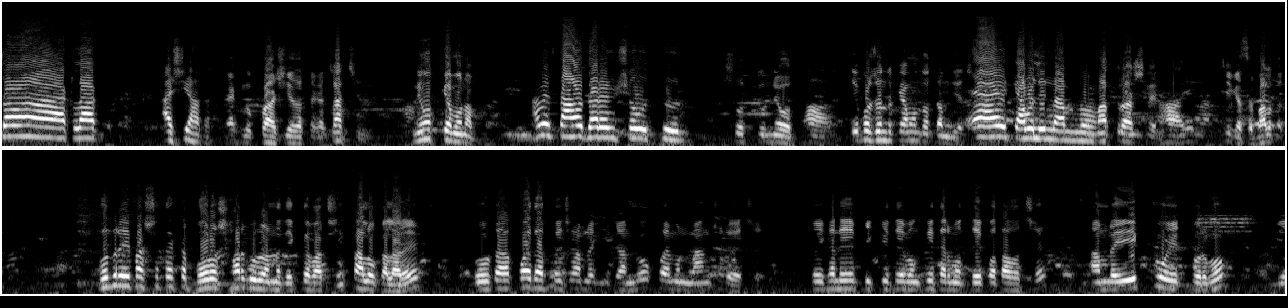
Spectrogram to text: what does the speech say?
চাওয়া এক লাখ আশি হাজার। এক লক্ষ আশি হাজার টাকা চাচ্ছেন। নিয়ত কেমন আপনার? আমি তাও ধরেন সত্তর সত্তর। এ পর্যন্ত কেমন দরদাম দিয়েছে? এই কেবলই নাম মাত্র আসলেন? হ্যাঁ, মাত্র। ঠিক আছে ভালো থাকবেন। বন্ধুরা এই পাশে একটা বড় সার গরু আমরা দেখতে পাচ্ছি কালো কালারের। গরুটা কয় দাঁত হয়েছে আমরা একটু জানব মাংস রয়েছে। তো এখানে বিক্রেতা এবং ক্রেতার মধ্যে কথা হচ্ছে। আমরা একটু ওয়েট করব যে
